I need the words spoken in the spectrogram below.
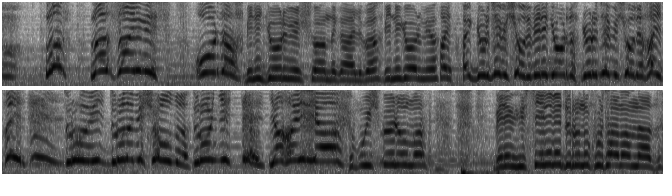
Lan lan sahilindeyiz. Orada. Beni görmüyor şu anda galiba. Beni görmüyor. Hayır hayır görüntüye bir şey oldu. Beni gördü. Görüntüye bir şey oldu. Hayır hayır. Drone, drone'a bir şey oldu. Drone gitti. Ya hayır ya. Bu iş böyle olmaz. Benim Hüseyin'i ve drone'u kurtarmam lazım.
